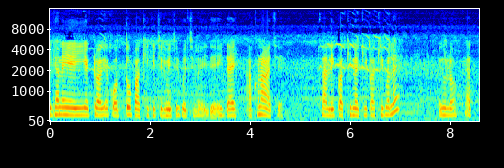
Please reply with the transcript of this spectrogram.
এখানে এই একটু আগে কত পাখি কিচিরমিচির করছিল, এই যে এইটাই এখনও আছে। শালিক পাখি না কি পাখি বলে? এগুলো এত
